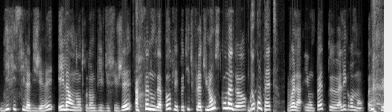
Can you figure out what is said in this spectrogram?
difficile à digérer. Et là, on entre dans le vif du sujet. Ah. Ça nous apporte les petites flatulences qu'on adore. Donc on pète. Voilà, et on pète euh, allègrement. Parce que,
